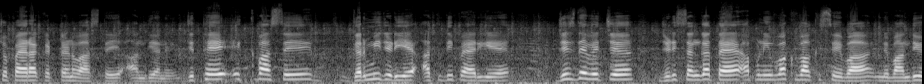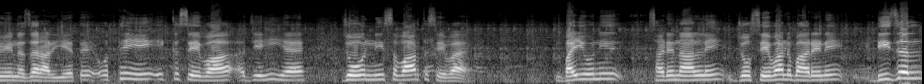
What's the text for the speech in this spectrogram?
ਚੁਪੈਰਾ ਕੱਟਣ ਵਾਸਤੇ ਆਉਂਦੀਆਂ ਨੇ। ਜਿੱਥੇ ਇੱਕ ਪਾਸੇ ਗਰਮੀ ਜਿਹੜੀ ਹੈ, ਅਤ ਦੀ ਪੈ ਰਹੀ ਹੈ, ਜਿਸ ਦੇ ਵਿੱਚ ਜਿਹੜੀ ਸੰਗਤ ਹੈ, ਆਪਣੀ ਵੱਖ-ਵੱਖ ਸੇਵਾ ਨਿਭਾਉਂਦੀ ਹੋਈ ਨਜ਼ਰ ਆ ਰਹੀ ਹੈ ਤੇ ਉੱਥੇ ਹੀ ਇੱਕ ਸੇਵਾ ਅਜਿਹੀ ਹੈ ਜੋ ਨਿਸਵਾਰਥ ਸੇਵਾ ਹੈ। ਬਾਈ ਹੁਣੀ ਸਾਡੇ ਨਾਲ ਨੇ ਜੋ ਸੇਵਾ ਨਿਭਾ ਰਹੇ ਨੇ ਡੀਜ਼ਲ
